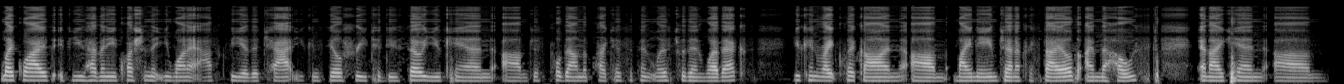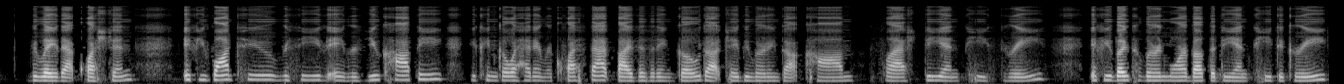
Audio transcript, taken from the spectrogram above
Likewise, if you have any question that you want to ask via the chat, you can feel free to do so. You can um, just pull down the participant list within WebEx. You can right-click on um, my name, Jennifer Stiles. I'm the host, and I can um, relay that question. If you want to receive a review copy, you can go ahead and request that by visiting go.jblearning.com slash DNP3. If you'd like to learn more about the DNP degree,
